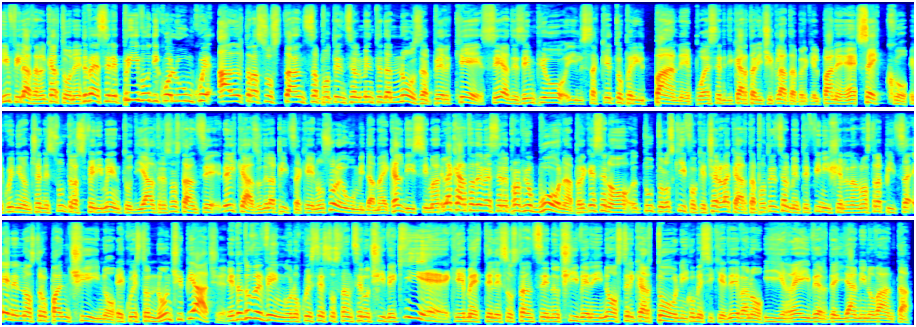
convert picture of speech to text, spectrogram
infilata nel cartone, deve essere privo di qualunque altra sostanza potenzialmente dannosa perché se ad esempio il sacchetto per il pane può essere di carta riciclata perché il pane è secco e quindi non c'è nessun trasferimento di altre sostanze, nel caso della pizza che non solo è umida ma è caldissima, la carta deve essere proprio buona perché sennò tutto lo schifo che c'è nella carta potenzialmente finisce nella nostra pizza e nel nostro pancino e questo non ci piace. E da dove vengono queste sostanze nocive? Chi è che mette le sostanze nocive nei nostri cartoni come si chiedevano i raver degli anni 90?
